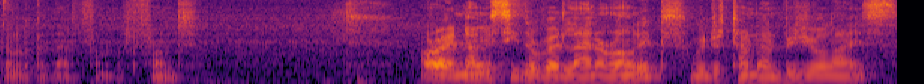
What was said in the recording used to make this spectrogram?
Gonna look at that from the front. All right, now you see the red line around it. We just turned on visualize.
